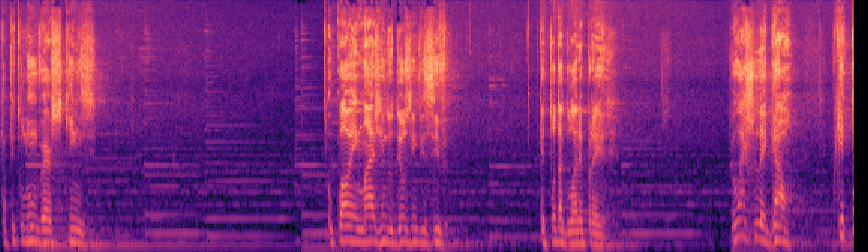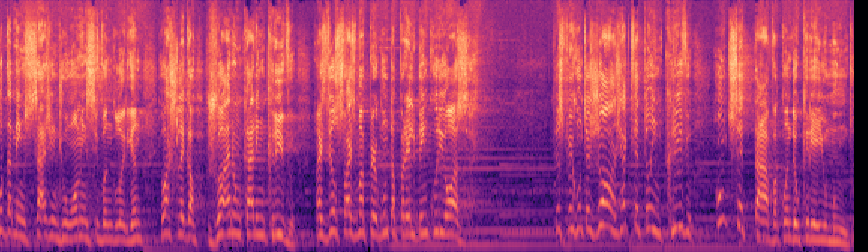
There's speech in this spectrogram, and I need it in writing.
capítulo 1, verso 15, o qual é a imagem do Deus invisível, que toda a glória é para Ele. Eu acho legal porque toda mensagem de um homem se vangloriando, eu acho legal. Jó era um cara incrível, mas Deus faz uma pergunta para ele bem curiosa. Deus pergunta: Jó, já que você é tão incrível, onde você estava quando eu criei o mundo?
